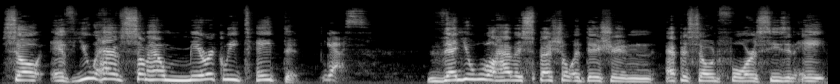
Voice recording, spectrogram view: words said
So if you have somehow miraculously taped it, Yes. then you will have a special edition episode 4 season 8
